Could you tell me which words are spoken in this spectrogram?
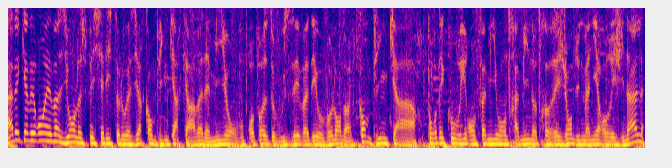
Avec Aveyron Évasion, le spécialiste loisir camping-car caravane à Millon vous propose de vous évader au volant d'un camping-car pour découvrir en famille ou entre amis notre région d'une manière originale.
